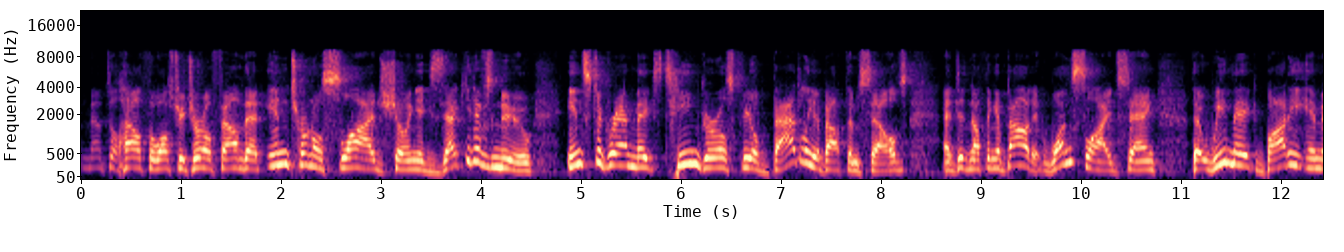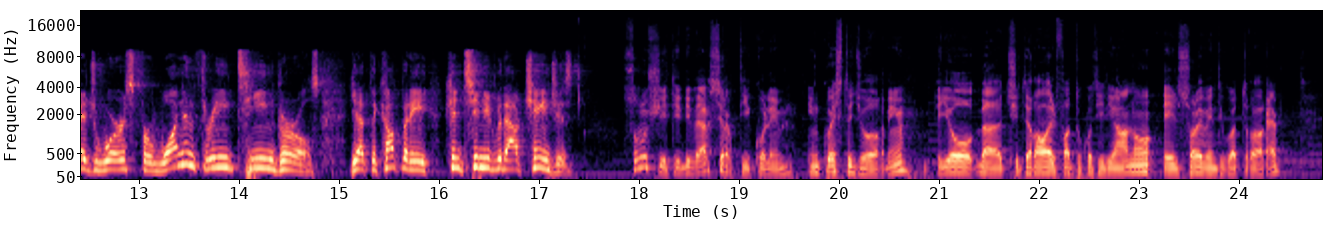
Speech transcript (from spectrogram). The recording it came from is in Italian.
On mental health, the Wall Street Journal found that internal slides showing executives knew Instagram makes teen girls feel badly about themselves and did nothing about it. One slide saying that we make body image worse for one in three teen girls, yet the company continued without changes. Sono usciti diversi articoli in questi giorni, io beh, citerò il Fatto Quotidiano e il Sole 24 Ore,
